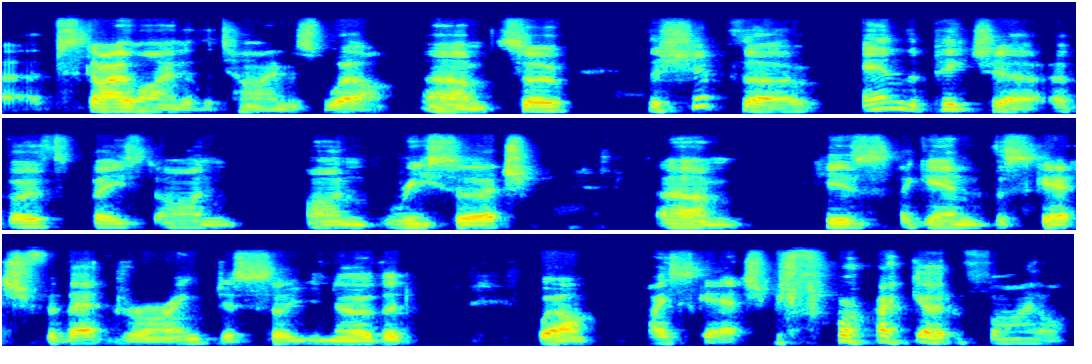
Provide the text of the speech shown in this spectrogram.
uh, skyline of the time as well. Um, so the ship, though, and the picture are both based on, on research. Um, here's again the sketch for that drawing, just so you know that, well, I sketch before I go to final.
